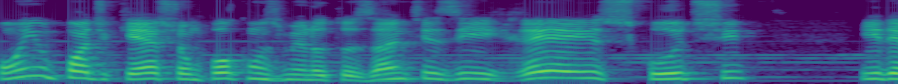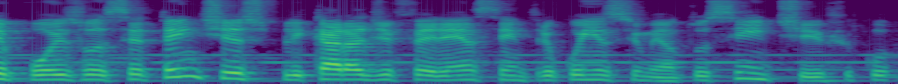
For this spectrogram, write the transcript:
Põe o podcast um pouco uns minutos antes e reescute e depois você tente explicar a diferença entre o conhecimento científico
